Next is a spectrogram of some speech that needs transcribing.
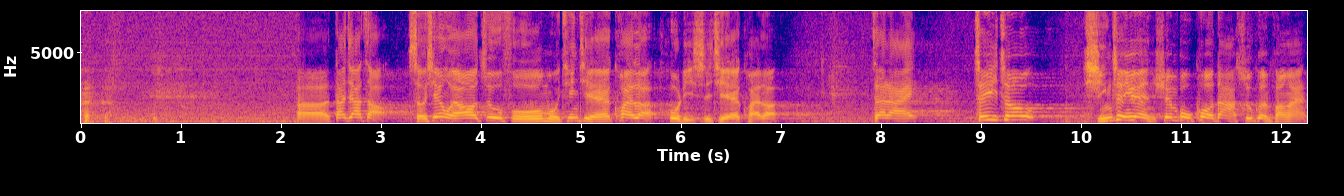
呃，大家早。首先，我要祝福母亲节快乐，护理师节快乐。再来，这一周，行政院宣布扩大纾困方案，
